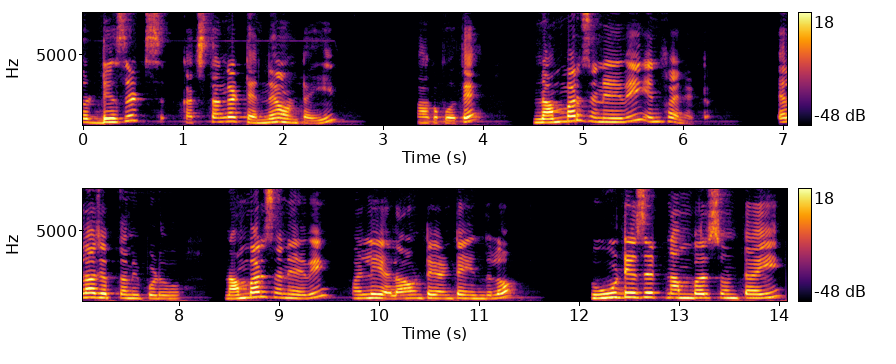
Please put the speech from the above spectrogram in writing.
సో డిజిట్స్ ఖచ్చితంగా టెన్నే ఉంటాయి. కాకపోతే నంబర్స్ అనేవి ఇన్ఫైనెట్. ఎలా చెప్తాం ఇప్పుడు? నంబర్స్ అనేవి మళ్ళీ ఎలా ఉంటాయి అంటే ఇందులో టూ డిజిట్ నంబర్స్ ఉంటాయి.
